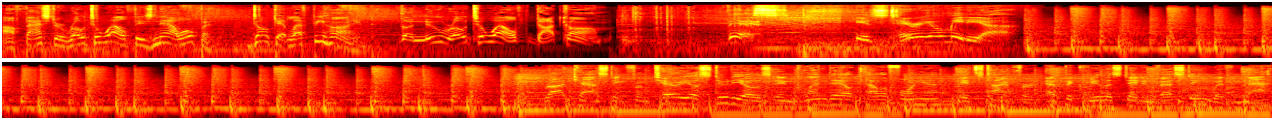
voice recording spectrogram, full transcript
A faster road to wealth is now open. Don't get left behind. Thenewroadtowealth.com. This is Theriault Media. Broadcasting from Theriault Studios in Glendale, California, it's time for Epic Real Estate Investing with Matt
